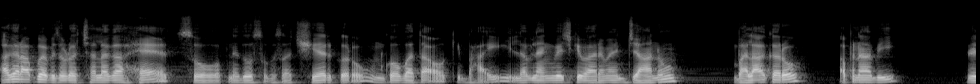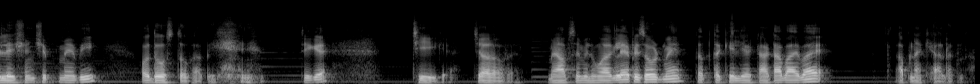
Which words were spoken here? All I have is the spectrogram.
अगर आपको एपिसोड अच्छा लगा है सो अपने दोस्तों के साथ शेयर करो, उनको बताओ कि भाई लव लैंग्वेज के बारे में जानो, भला करो, अपना भी रिलेशनशिप में भी, और दोस्तों का भी। ठीक है? ठीक है, चलो फिर। मैं आपसे मिलूँगा अगले एपिसोड में, तब तक के लिए टाटा बाय बाय अपना ख्याल रखना।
